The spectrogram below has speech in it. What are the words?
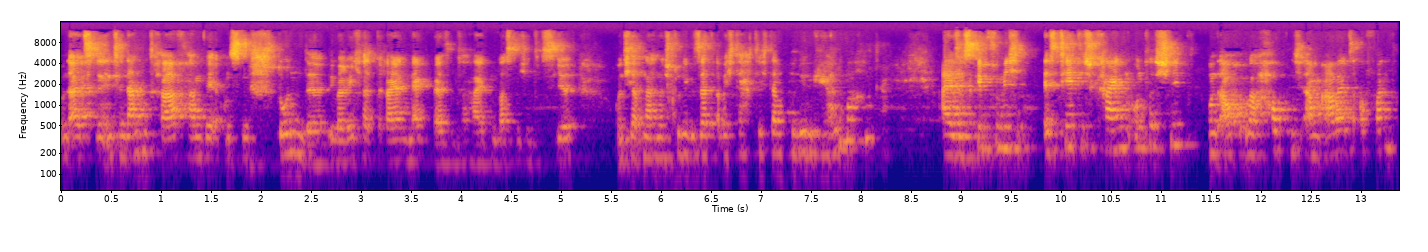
Und als ich den Intendanten traf, haben wir uns eine Stunde über Richard Drei und Merkberg unterhalten, was mich interessiert. Und ich habe nach einer Stunde gesagt, aber ich dachte, ich darf den Kerl machen. Also es gibt für mich ästhetisch keinen Unterschied und auch überhaupt nicht am Arbeitsaufwand.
